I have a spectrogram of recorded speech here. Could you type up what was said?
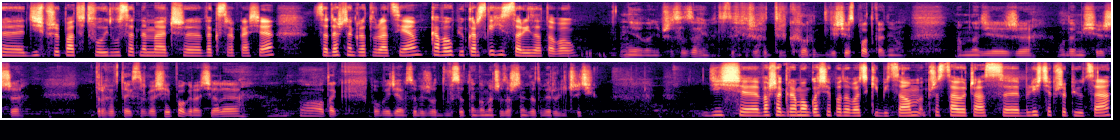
e, dziś przypadł Twój dwusetny mecz e, w Ekstraklasie. Serdeczne gratulacje. Kawał piłkarskiej historii za Tobą. Nie, no nie przesadzajmy, to dopiero tylko 200 spotkań. Mam nadzieję, że uda mi się jeszcze trochę w tej ekstraklasie pograć, ale no, tak powiedziałem sobie, że od 200 meczu zacznę do dopiero liczyć. Dziś e, Wasza gra mogła się podobać kibicom. Przez cały czas e, byliście przy piłce.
